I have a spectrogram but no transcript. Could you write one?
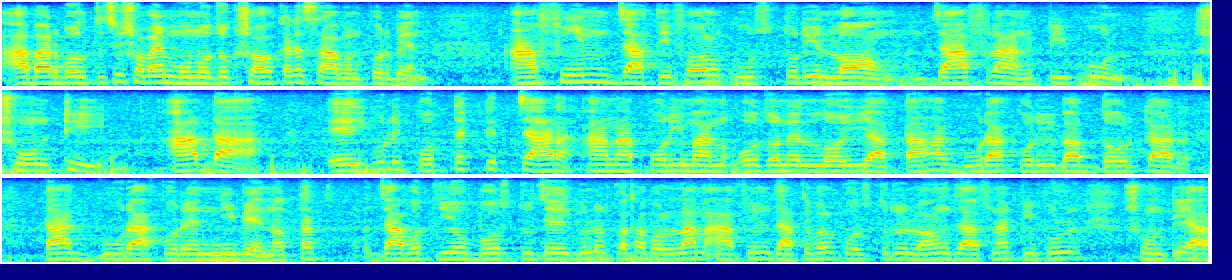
আবার বলতেছি, সবাই মনোযোগ সহকারে শ্রাবণ করবেন। আফিম জাতিফল কুস্তুরি, লং, জাফরান, পিপুল, শুন্ঠি, আদা, এইগুলি প্রত্যেকটি চার আনা পরিমাণ ওজনের লইয়া তাহা গুঁড়া করিবার দরকার। তা গুঁড়া করে নিবেন। অর্থাৎ যাবতীয় বস্তু যেইগুলোর কথা বললাম, আফিম জাতিবল কস্তুরি, লং জাফনার পিপুল, শুন্ঠি, আ-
